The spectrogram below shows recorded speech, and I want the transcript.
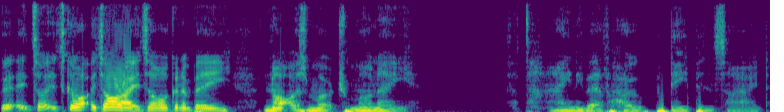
it's it's got it's all right. It's all going to be not as much money." It's a tiny bit of hope deep inside.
